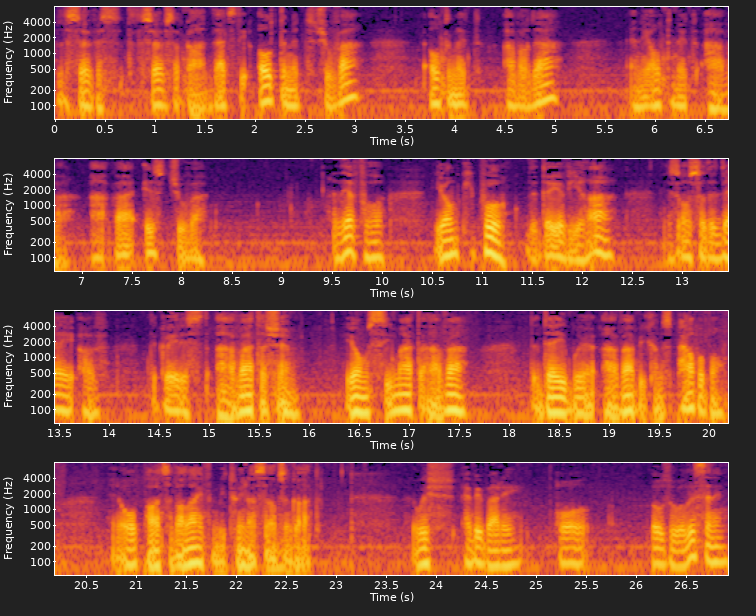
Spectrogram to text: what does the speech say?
to the service to the service of God. That's the ultimate tshuva, the ultimate avodah, and the ultimate ava. Ahava is tshuva. Therefore, Yom Kippur, the day of Yirah, is also the day of the greatest Ahavat Hashem, Yom Simat Ahava, the day where Ava becomes palpable in all parts of our life and between ourselves and God. I wish everybody, all those who are listening,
